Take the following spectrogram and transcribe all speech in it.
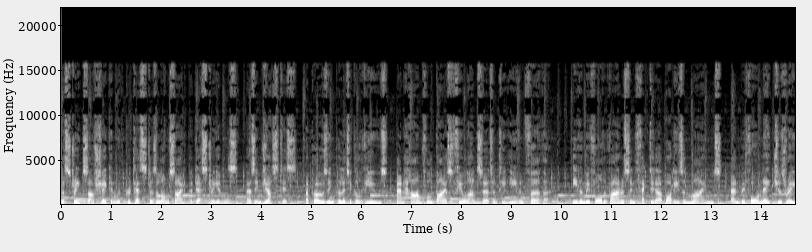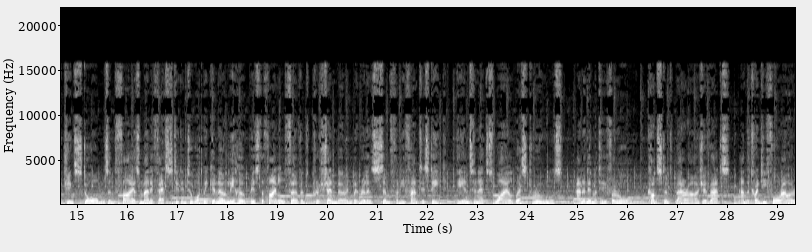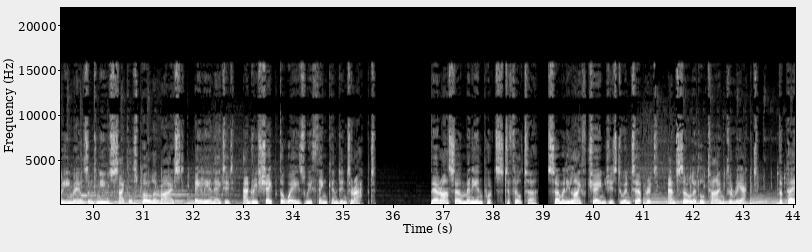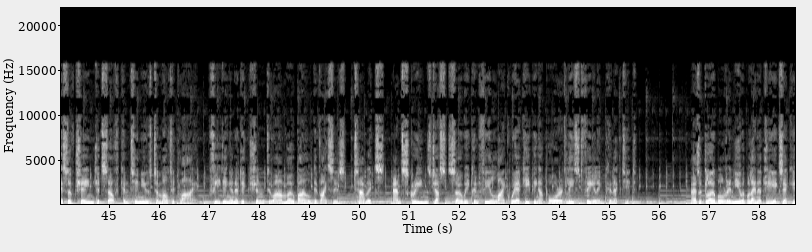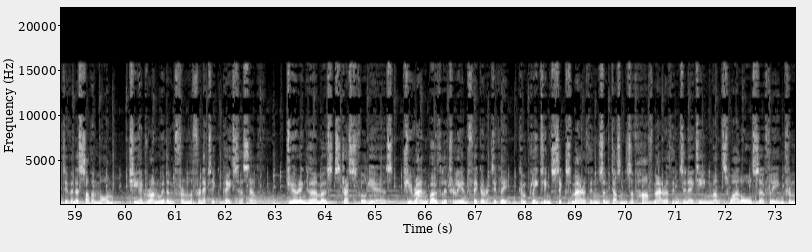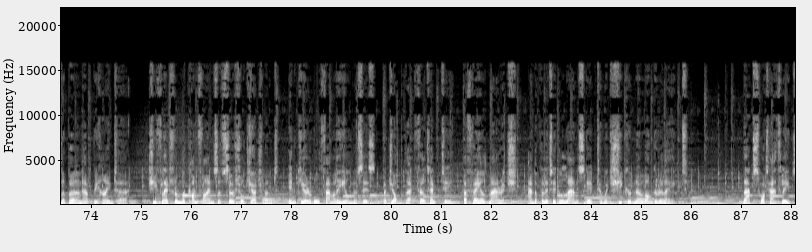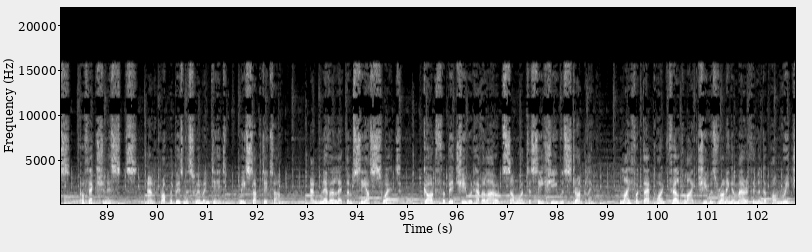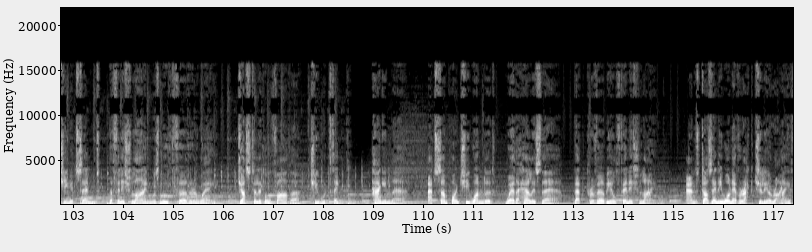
The streets are shaken with protesters alongside pedestrians, as injustice, opposing political views, and harmful bias fuel uncertainty even further. Even before the virus infected our bodies and minds, and before nature's raging storms and fires manifested into what we can only hope is the final fervent crescendo in Berlioz's symphony fantastique, the internet's Wild West rules, anonymity for all, constant barrage of ads, and the 24-hour emails and news cycles polarized, alienated, and reshaped the ways we think and interact. There are so many inputs to filter, so many life changes to interpret, and so little time to react. The pace of change itself continues to multiply, feeding an addiction to our mobile devices, tablets, and screens just so we can feel like we're keeping up or at least feeling connected. As a global renewable energy executive and a southern mom, she had run with and from the frenetic pace herself, during her most stressful years, she ran both literally and figuratively, completing six marathons and dozens of half marathons in 18 months while also fleeing from the burnout behind her. She fled from the confines of social judgment, incurable family illnesses, a job that felt empty, a failed marriage, and a political landscape to which she could no longer relate. That's what athletes, perfectionists, and proper businesswomen did, we sucked it up and never let them see us sweat. God forbid she would have allowed someone to see she was struggling. Life at that point felt like she was running a marathon and upon reaching its end, the finish line was moved further away. Just a little farther, she would think. Hang in there. At some point she wondered, where the hell is there, that proverbial finish line? And does anyone ever actually arrive?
